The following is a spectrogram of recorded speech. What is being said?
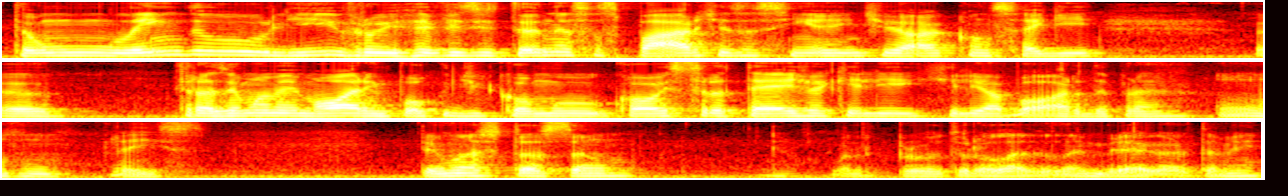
Então, lendo o livro e revisitando essas partes, assim, a gente já consegue uh, trazer uma memória um pouco de como qual a estratégia que ele, que ele aborda para uhum. isso. Tem uma situação, para outro lado eu lembrei agora também,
